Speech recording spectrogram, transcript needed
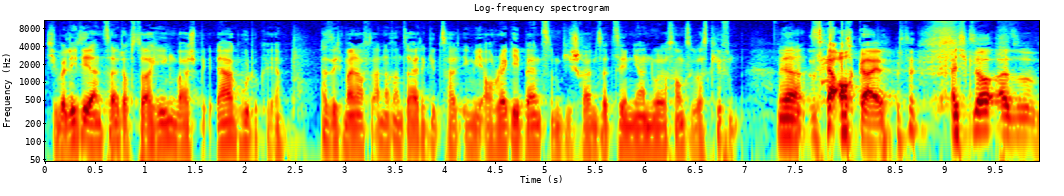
Ich überlege die ganze Zeit, ob es da Gegenbeispiel. Ja, gut, okay. Also ich meine, auf der anderen Seite gibt es halt irgendwie auch Reggae-Bands und die schreiben seit zehn Jahren nur Songs übers Kiffen. Ja. Das ist ja auch geil. Ich glaube, also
